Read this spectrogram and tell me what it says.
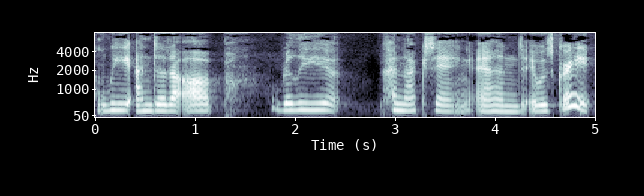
we ended up really connecting, and it was great.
